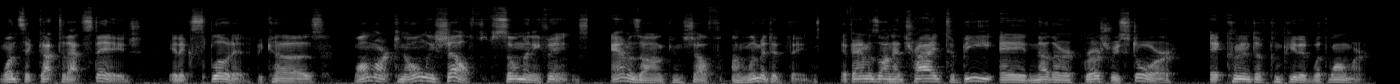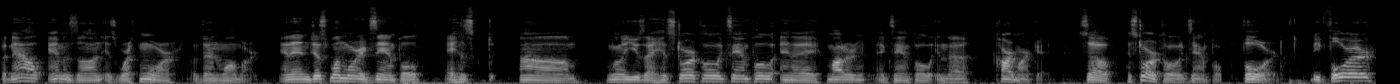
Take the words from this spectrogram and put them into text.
once it got to that stage, it exploded because Walmart can only shelf so many things. Amazon can shelf unlimited things. If Amazon had tried to be another grocery store, it couldn't have competed with Walmart. But now Amazon is worth more than Walmart. And then just one more example, a his, um, I'm going to use a historical example and a modern example in the car market. So, historical example Ford. Before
